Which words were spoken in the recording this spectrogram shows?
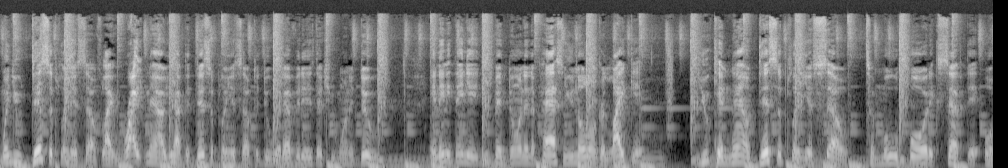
When you discipline yourself, like right now, you have to discipline yourself to do whatever it is that you want to do. And anything that you've been doing in the past and you no longer like it, you can now discipline yourself to move forward, accept it, or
